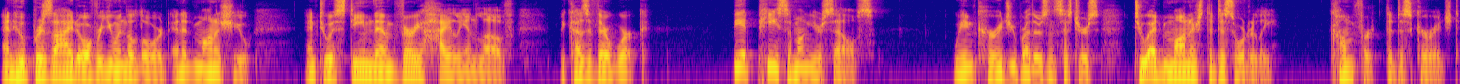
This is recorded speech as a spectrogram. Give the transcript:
and who preside over you in the Lord and admonish you, and to esteem them very highly in love, because of their work. Be at peace among yourselves. We encourage you, brothers and sisters, to admonish the disorderly, comfort the discouraged,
